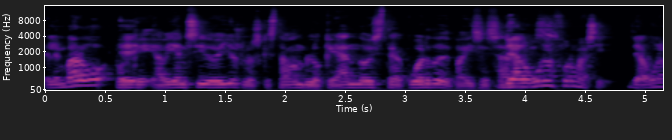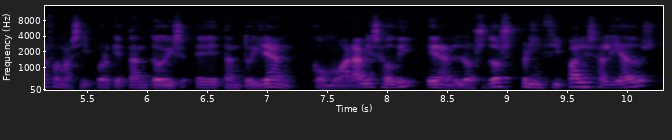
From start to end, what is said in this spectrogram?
El embargo. Porque eh, habían sido ellos los que estaban bloqueando este acuerdo de países árabes. De alguna forma sí, de alguna forma sí, porque tanto, eh, tanto Irán como Arabia Saudí eran los dos principales aliados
